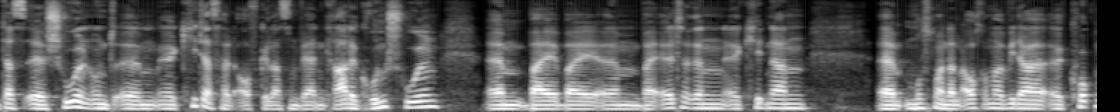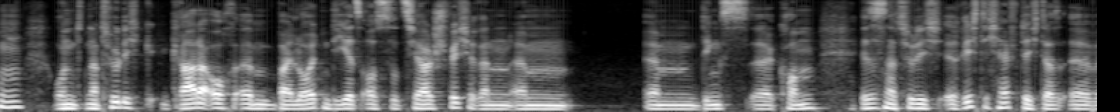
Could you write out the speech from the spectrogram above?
dass äh, Schulen und ähm, äh, Kitas halt aufgelassen werden, gerade Grundschulen ähm, bei bei ähm, bei älteren äh, Kindern äh, muss man dann auch immer wieder äh, gucken. Und natürlich gerade auch ähm, bei Leuten, die jetzt aus sozial schwächeren ähm, ähm, Dings äh, kommen, ist es natürlich richtig heftig, dass äh,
